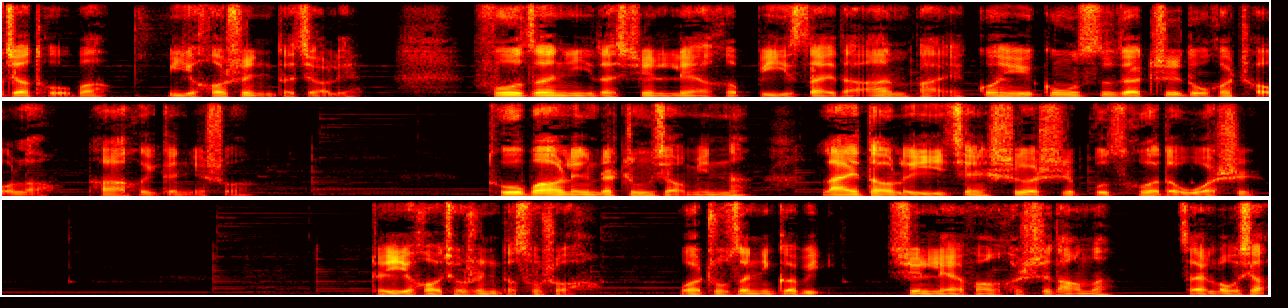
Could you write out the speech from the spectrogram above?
叫土豹，以后是你的教练，负责你的训练和比赛的安排。关于公司的制度和酬劳，他会跟你说。”土豹领着郑小民呢，来到了一间设施不错的卧室。这以后就是你的宿舍，我住在你隔壁。训练房和食堂呢，在楼下。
